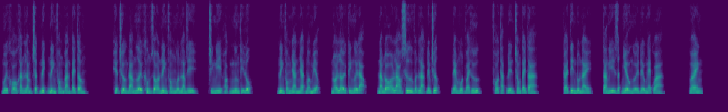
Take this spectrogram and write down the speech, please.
mới khó khăn lắm chật ních ninh phong bàn tay tâm. Hiện trường đám người không rõ ninh phong muốn làm gì, chính nghi hoặc ngưng thị lúc. Ninh phong nhàn nhạt mở miệng, nói lời kinh người đạo, năm đó lao sư vẫn lạc đêm trước, đem một vài thứ, phó thác đến trong tay ta. Cái tin đồn này, ta nghĩ rất nhiều người đều nghe qua. Với anh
